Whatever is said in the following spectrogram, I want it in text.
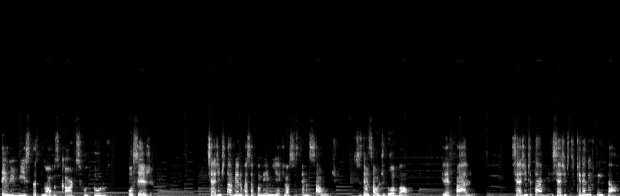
tendo em vista novos cortes futuros. Ou seja, se a gente está vendo com essa pandemia que nosso sistema de saúde, sistema de saúde global, ele é falho, se a gente está se a gente tá querendo enfrentar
